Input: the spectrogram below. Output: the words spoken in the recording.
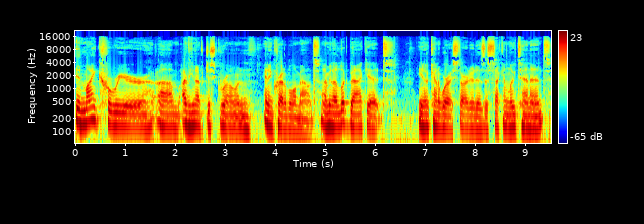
In my career, um, I mean, I've just grown an incredible amount. I mean, I look back at, you know, kind of where I started as a second lieutenant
